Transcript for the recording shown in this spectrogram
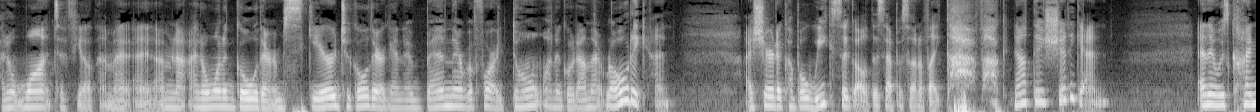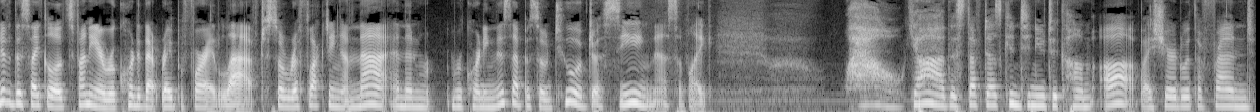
I don't want to feel them. I, I, am not. I don't want to go there. I'm scared to go there again. I've been there before. I don't want to go down that road again. I shared a couple weeks ago this episode of like, God, fuck, not this shit again. And it was kind of the cycle. It's funny, I recorded that right before I left. So reflecting on that and then re- recording this episode too of just seeing this of like, wow, yeah, this stuff does continue to come up. I shared with a friend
